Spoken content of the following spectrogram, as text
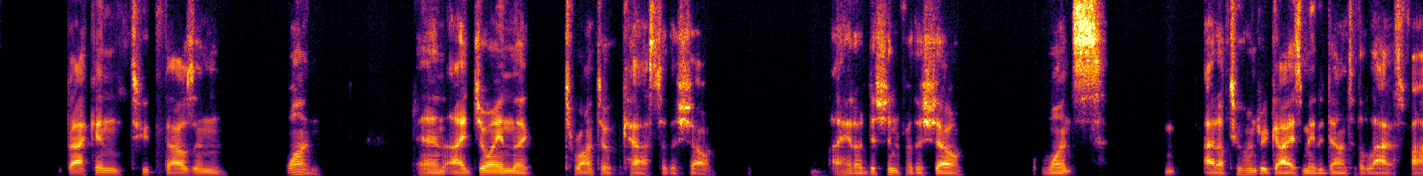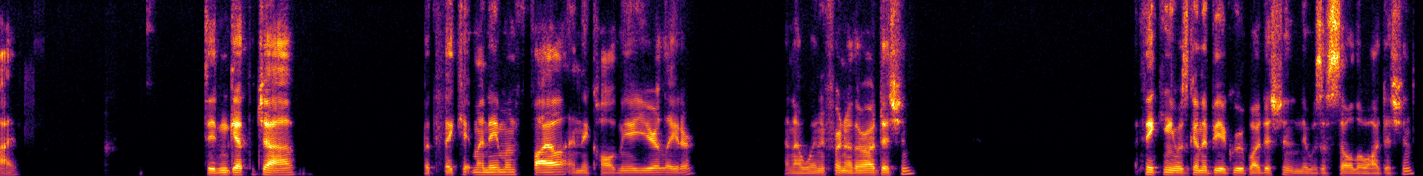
back in 2001 and I joined the Toronto cast of the show. I had auditioned for the show once. Out of 200 guys, made it down to the last five. Didn't get the job, but they kept my name on file and they called me a year later. And I went in for another audition, thinking it was going to be a group audition, and it was a solo audition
